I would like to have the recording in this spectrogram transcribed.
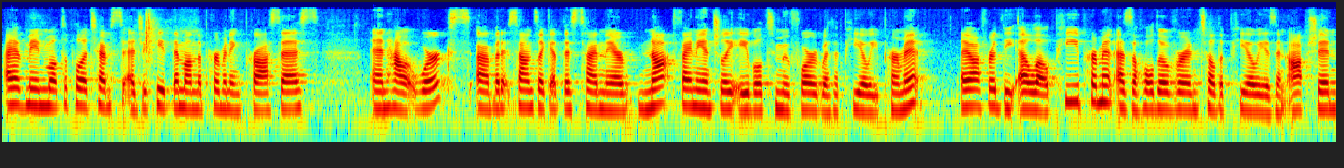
I have made multiple attempts to educate them on the permitting process and how it works, uh, but it sounds like at this time they are not financially able to move forward with a POE permit. I offered the LLP permit as a holdover until the POE is an option.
